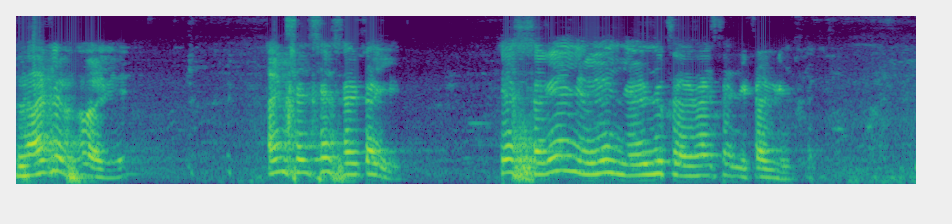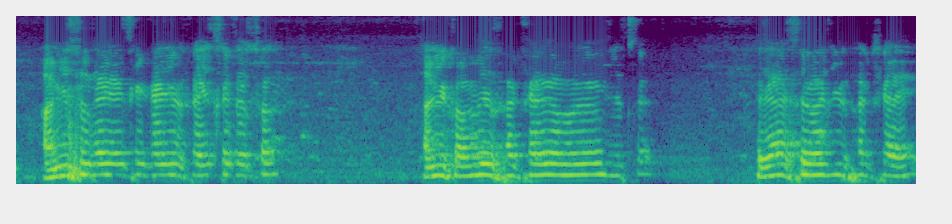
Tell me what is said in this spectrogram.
राजभवानी आणि त्यांच्या सरकारी या सगळ्या निवडून निवडणूक लढवायचा निकाल घेतला आम्ही सुद्धा या ठिकाणी प्रयत्न करतो. आम्ही काँग्रेस पक्षाला बोलवून घेतलं राष्ट्रवादी पक्ष आहे.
